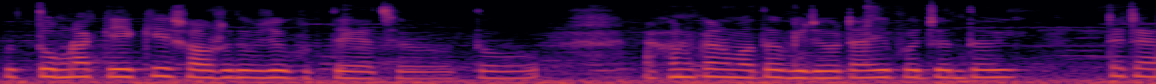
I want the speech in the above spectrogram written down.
তো তোমরা কে কে সরস্বতী পুজো ঘুরতে গেছো? তো এখনকার মতো ভিডিওটা এই পর্যন্তই। টাটা।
